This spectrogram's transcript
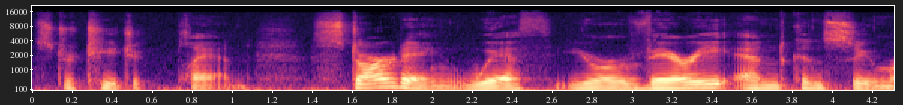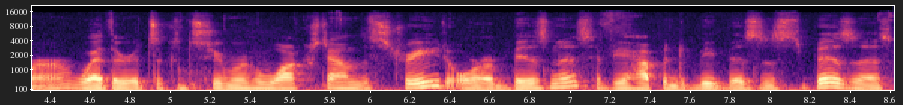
strategic plan starting with your very end consumer, whether it's a consumer who walks down the street or a business, if you happen to be business to business,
